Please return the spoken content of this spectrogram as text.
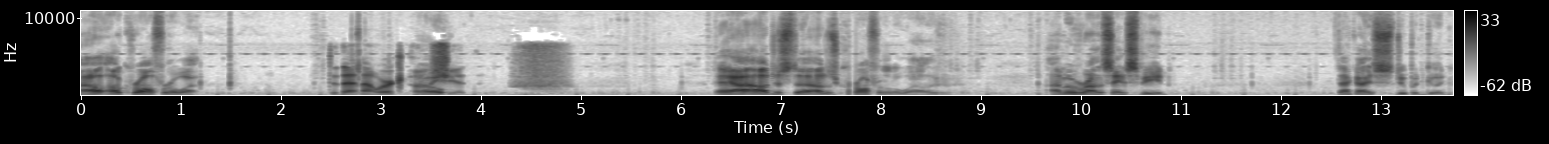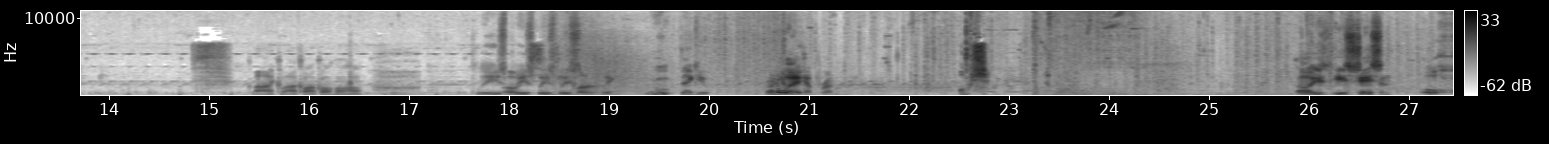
I'll, I'll crawl for a while. Did that not work? Oh No. shit. Hey, I, I'll just uh, I'll just crawl for a little while. I move around the same speed. That guy's stupid good. Come on, come on, come on, come on, come on. Please, Oh, please, he's- please, please. Loading. Ooh, thank you. Run away. Back up, run. Oh shit. Oh, he's he's chasing. Oh,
